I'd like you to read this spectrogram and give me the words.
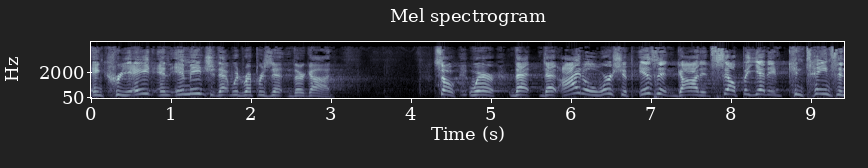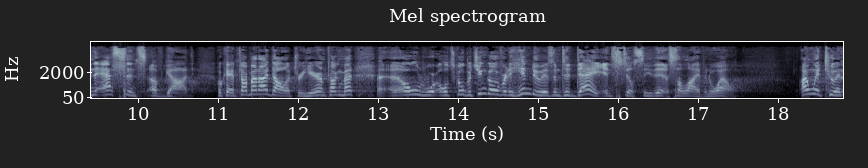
and create an image that would represent their God. So where that, that idol worship isn't God itself, but yet it contains an essence of God. Okay, I'm talking about idolatry here. I'm talking about uh, old, old school, but you can go over to Hinduism today and still see this alive and well. I went to an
